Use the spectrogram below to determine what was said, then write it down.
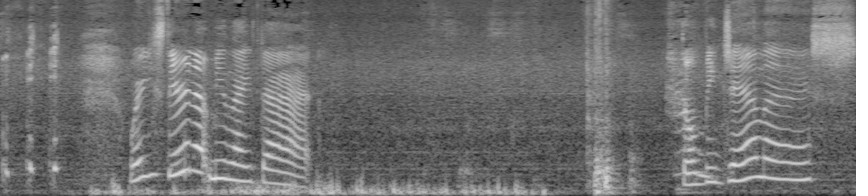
Why are you staring at me like that? Don't be jealous.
